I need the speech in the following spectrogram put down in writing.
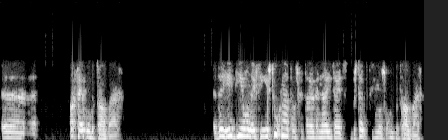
eh acht hij onbetrouwbaar. Die, die man heeft hij eerst toegelaten als getuige en na die tijd bestemt hij als onbetrouwbaar.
